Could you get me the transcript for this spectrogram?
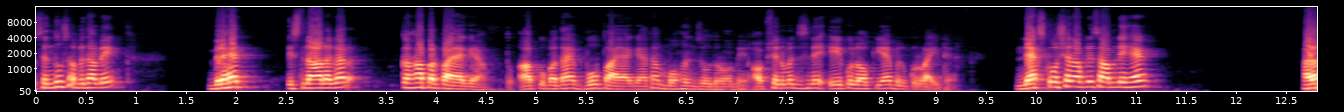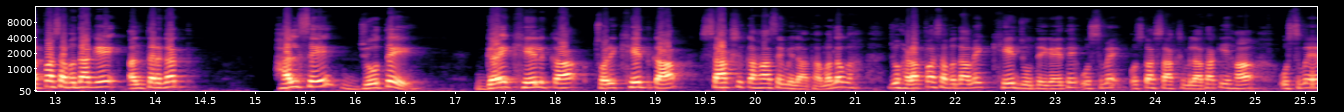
सिंधु सभ्यता में बृहद स्नानगर कहाँ पर पाया गया? तो आपको पता है वो पाया गया था मोहनजोदड़ो में। ऑप्शन नंबर जिसने ए को लॉक किया है, बिल्कुल राइट है। नेक्स्ट क्वेश्चन आपके सामने है, हड़प्पा सभ्यता के अंतर्गत हल से जोते गए खेल का सॉरी खेत का साक्ष्य कहाँ से मिला था? मतलब जो हड़प्पा सभ्यता में खेत जोते गए थे, उसमें उसका साक्ष्य मिला था कि हाँ उसमें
